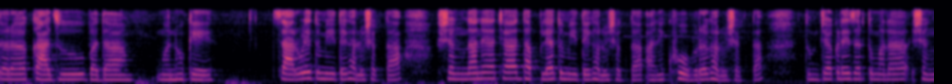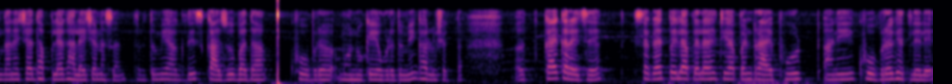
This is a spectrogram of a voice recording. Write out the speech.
तर काजू बदाम मनुके चारोळे तुम्ही इथे घालू शकता. शेंगदाण्याच्या धपल्या तुम्ही इथे घालू शकता आणि खोबरं घालू शकता. तुमच्याकडे जर तुम्हाला शेंगदाण्याच्या धपल्या घालायच्या नसेल तर तुम्ही अगदीच काजू बदाम खोबरं मनुके एवढं तुम्ही घालू शकता. काय करायचं आहे सगळ्यात पहिलं आपल्याला जे आपण ड्रायफ्रूट आणि खोबरं घेतलेले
